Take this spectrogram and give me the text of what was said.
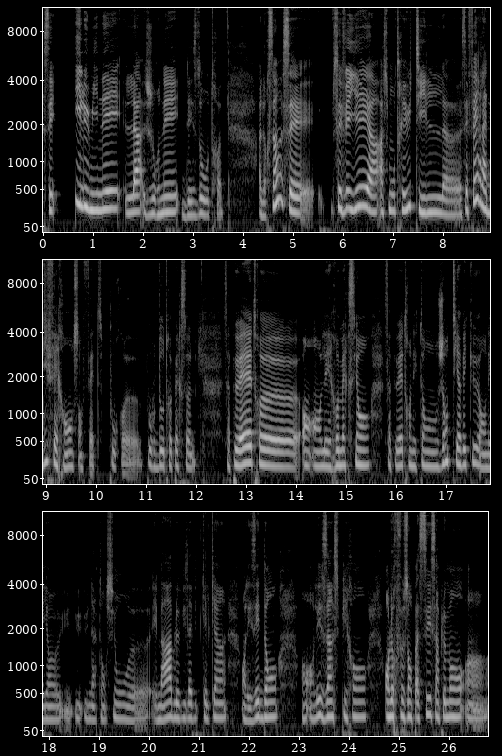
c'est illuminer la journée des autres. Alors ça, c'est veiller à, se montrer utile, euh, c'est faire la différence en fait pour, euh, pour d'autres personnes. Ça peut être euh, en, les remerciant, ça peut être en étant gentil avec eux, en ayant une attention aimable vis-à-vis de quelqu'un, en les aidant, en, les inspirant, en leur faisant passer simplement un,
